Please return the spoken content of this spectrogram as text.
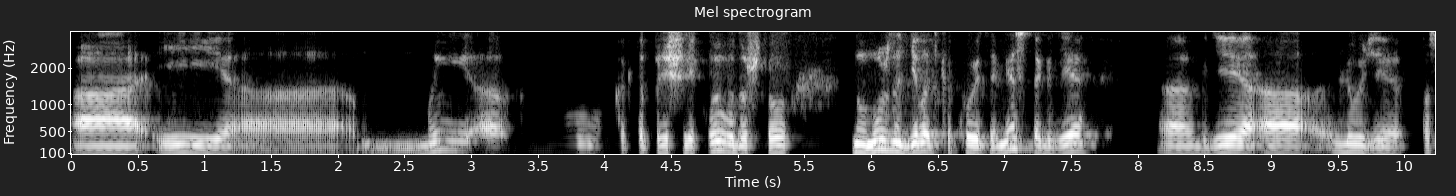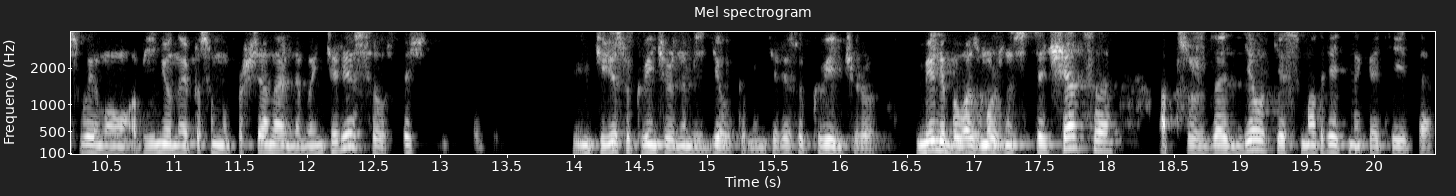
а, и мы ну, как-то пришли к выводу, что ну, нужно делать какое-то место, где, где люди по своему, объединенные по своему профессиональному интересу, интересу к венчурным сделкам, интересу к венчуру, имели бы возможность встречаться, обсуждать сделки, смотреть на какие-то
